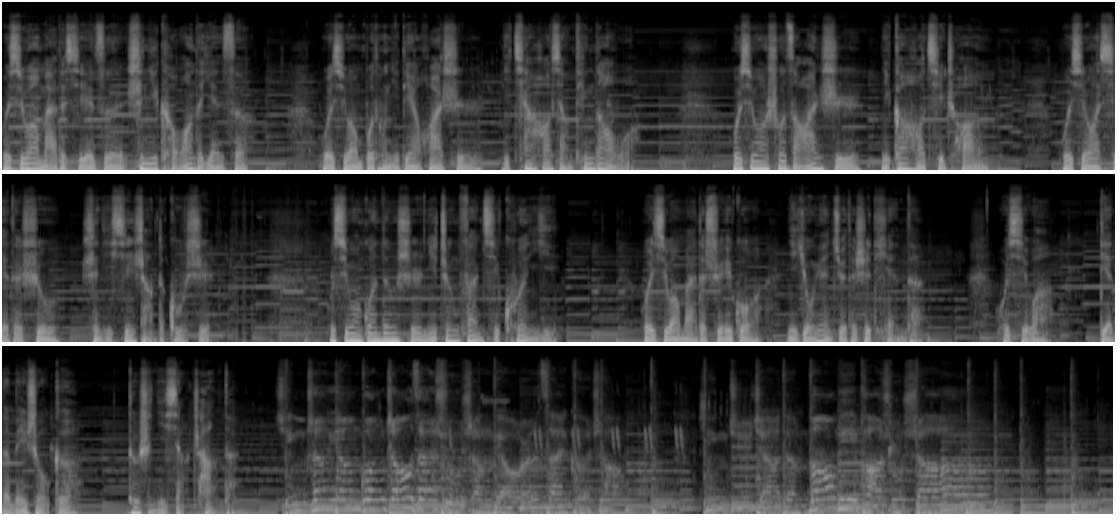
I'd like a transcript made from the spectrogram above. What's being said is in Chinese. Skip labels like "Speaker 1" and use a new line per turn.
我希望买的鞋子是你渴望的颜色。我希望拨通你电话时，你恰好想听到我。我希望说早安时，你刚好起床。我希望写的书是你欣赏的故事。我希望关灯时，你正泛起困意。我希望买的水果，你永远觉得是甜的。我希望点的每首歌，都是你想唱的。
清晨阳光照在树上，鸟儿在歌唱。邻居家的猫咪爬树上。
